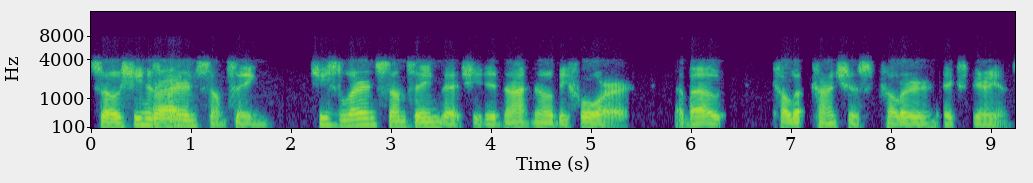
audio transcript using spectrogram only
So she has right. learned something. She's learned something that she did not know before about color, conscious color experience.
